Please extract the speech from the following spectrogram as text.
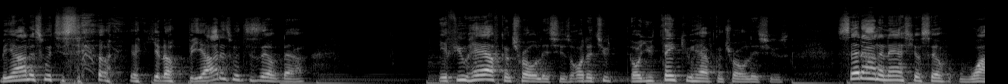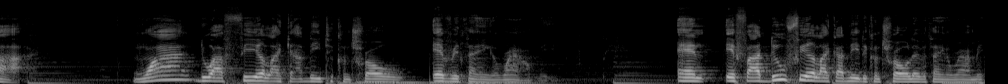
be honest with yourself. you know, be honest with yourself now. If you have control issues or that you or you think you have control issues, sit down and ask yourself why. Why do I feel like I need to control everything around me? And if I do feel like I need to control everything around me,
